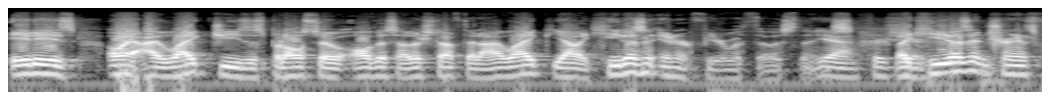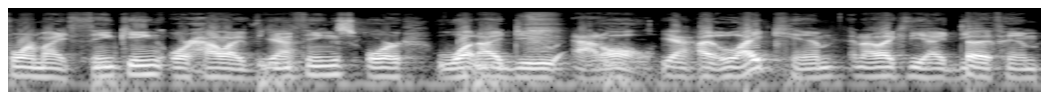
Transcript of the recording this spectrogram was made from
it is. Oh, yeah, I like Jesus, but also all this other stuff that I like. Yeah, like he doesn't interfere with those things. Yeah, for sure. Like he doesn't transform my thinking or how I view Yeah. things or what I do at all. Yeah. I like him and I like the idea of him,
